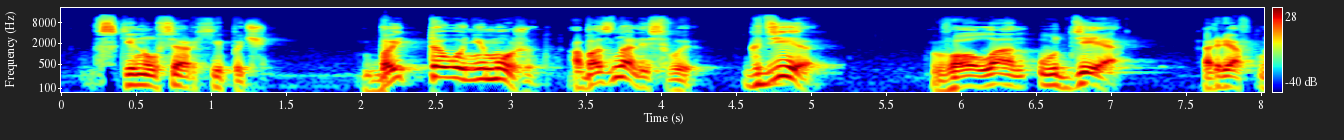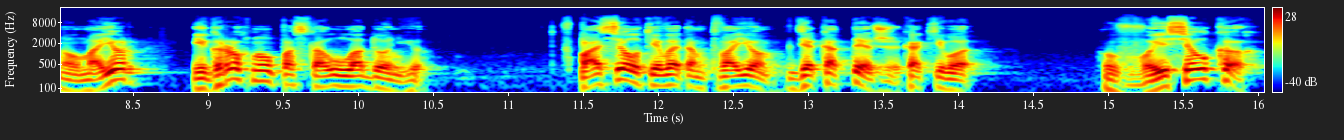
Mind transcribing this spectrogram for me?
– вскинулся Архипыч. «Быть того не может. Обознались вы. Где?» «В Олан-Уде!» – рявкнул майор и грохнул по столу ладонью. «В поселке в этом твоем, где коттеджи, как его...» «В выселках?»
